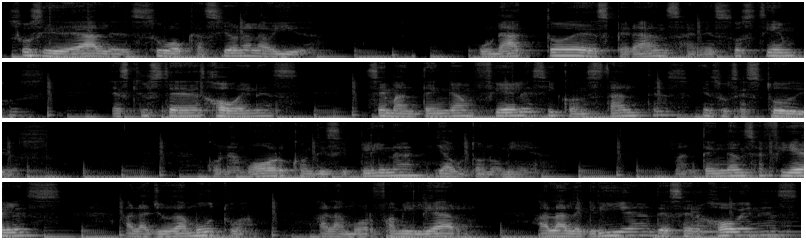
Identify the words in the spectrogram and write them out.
sus ideales, su vocación a la vida. Un acto de esperanza en estos tiempos es que ustedes jóvenes se mantengan fieles y constantes en sus estudios, con amor, con disciplina y autonomía. Manténganse fieles a la ayuda mutua, al amor familiar, a la alegría de ser jóvenes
